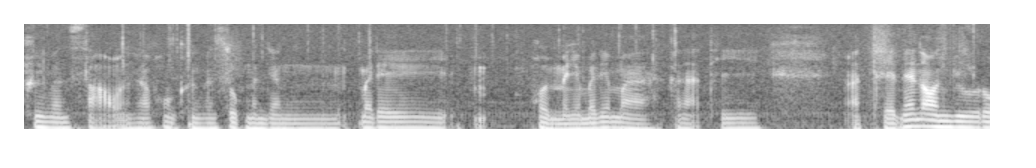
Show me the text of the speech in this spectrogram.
คืนวันเสาร์นะครับ ของคืนวันศุกร์มันยังไม่ได้ผลมันยังไม่ได้มา ขณะที่อัดเทปแน่นอนยูโร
